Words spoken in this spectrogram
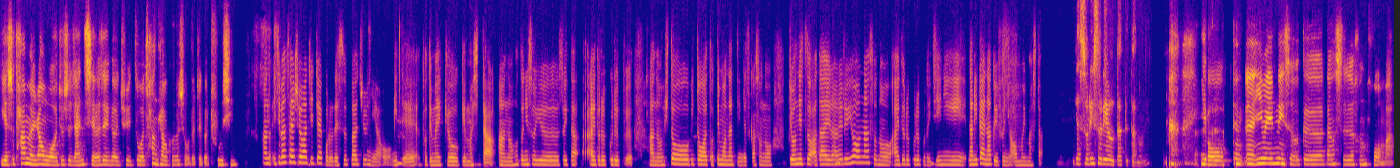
也是他们让我就是燃起了这个去做唱跳歌手的这个初心。あの、一番最初はちっちゃい頃でスーパージュニアを見て、とても影響を受けました。あの、本当にそういう、そういったアイドルグループ、あの、人々はとても、なんて言うんですか、その、情熱を与えられるような、その、アイドルグループの一員になりたいなというふうには思いました。じゃあ、それそれを歌ってたのね。有，跟嗯，因为那首歌当时很火嘛，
